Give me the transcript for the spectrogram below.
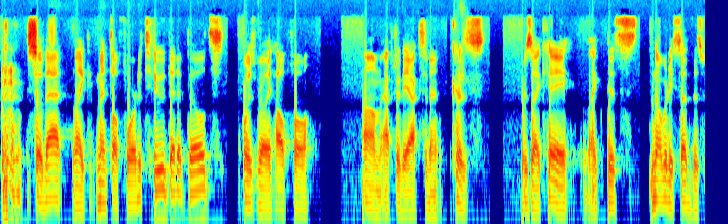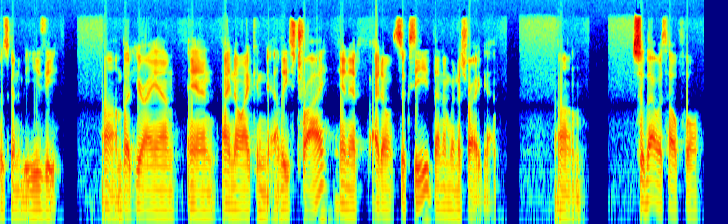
so that like mental fortitude that it builds was really helpful um, after the accident because it was like, hey, like this, nobody said this was going to be easy. Um, but here I am, and I know I can at least try. And if I don't succeed, then I'm going to try again. So that was helpful.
